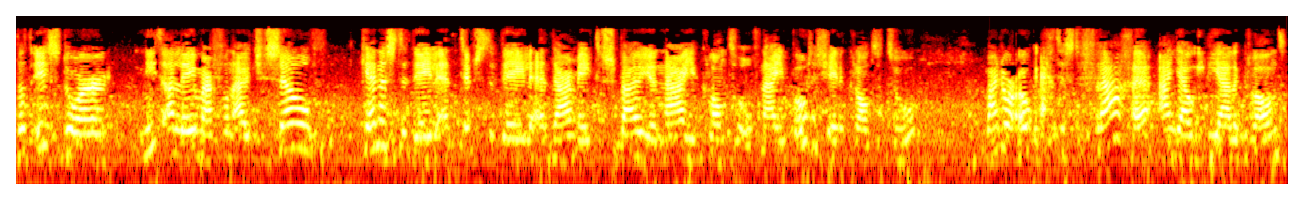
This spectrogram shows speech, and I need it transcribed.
Dat is door niet alleen maar vanuit jezelf kennis te delen en tips te delen en daarmee te spuien naar je klanten of naar je potentiële klanten toe. Maar door ook echt eens te vragen aan jouw ideale klant:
